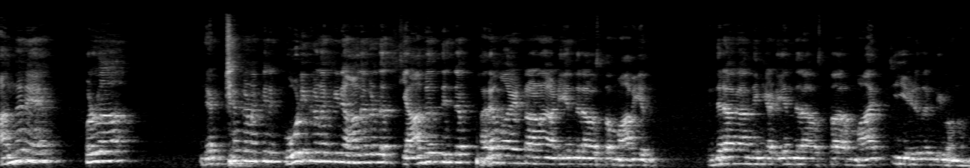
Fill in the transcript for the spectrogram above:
അങ്ങനെ ഉള്ള ലക്ഷക്കണക്കിന് കോടിക്കണക്കിന് ആളുകളുടെ ത്യാഗത്തിന്റെ ഫലമായിട്ടാണ് അടിയന്തരാവസ്ഥ മാറിയത്. ഇന്ദിരാഗാന്ധിക്ക് അടിയന്തരാവസ്ഥ മാറ്റി എഴുതേണ്ടി വന്നത്.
